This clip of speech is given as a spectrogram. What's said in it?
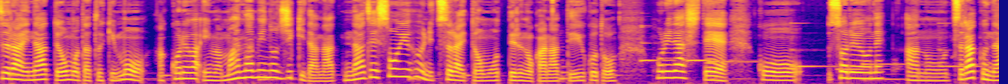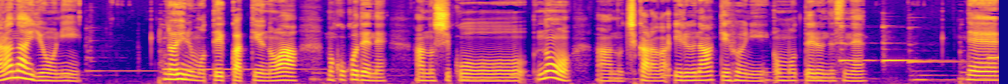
辛いなって思った時もあこれは今学びの時期だななぜそういうふうに辛いと思ってるのかなっていうことを掘り出してこうそれをねあの辛くならないようにどういうふうに持っていくかっていうのは、まあ、ここでねあの思考のあの力がいるなっていうふうに思ってるんですね。で、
